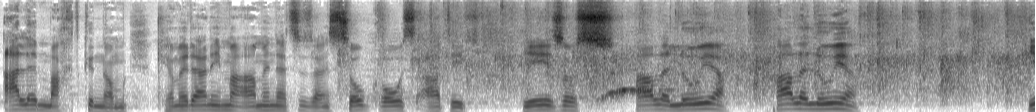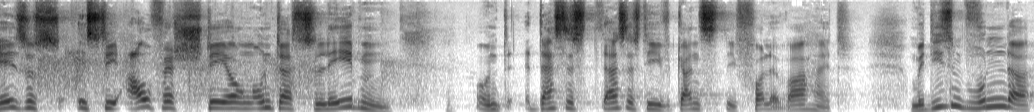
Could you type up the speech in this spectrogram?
alle Macht genommen. Können wir da nicht mal Amen dazu sagen? So großartig. Jesus, Halleluja, Halleluja. Jesus ist die Auferstehung und das Leben. Und das ist, das ist die ganz die volle Wahrheit. Und mit diesem Wunder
